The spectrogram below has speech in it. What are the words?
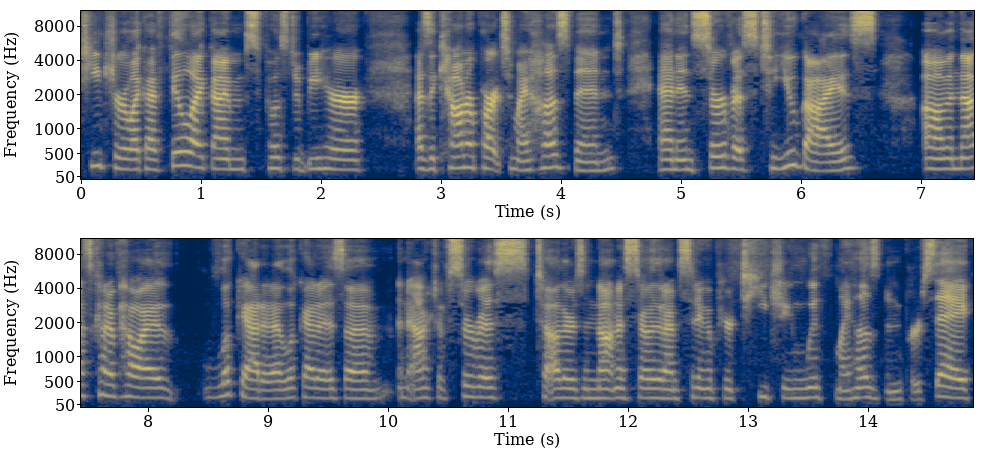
teacher. Like I feel like I'm supposed to be here as a counterpart to my husband and in service to you guys. Um, and that's kind of how I look at it. I look at it as a, an act of service to others and not necessarily that I'm sitting up here teaching with my husband per se.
